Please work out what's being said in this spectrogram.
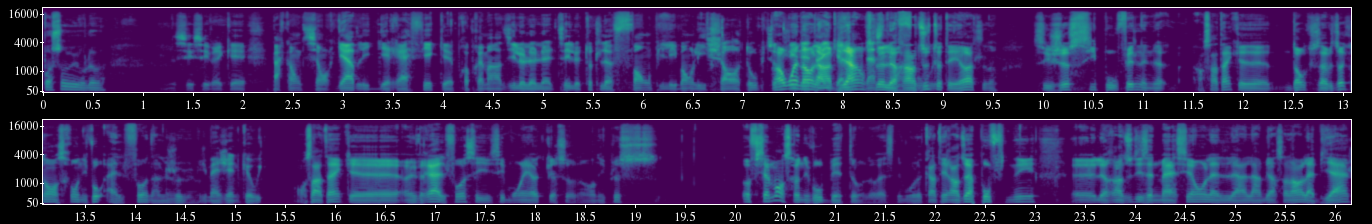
pas sûr, là. C'est vrai que, par contre, si on regarde les graphiques euh, proprement dit, le, le- le- tu sais, le- tout le fond, puis les, bons, les châteaux, puis tout Ah ouais, non, l'ambiance, le rendu, tout est hot. C'est juste si peaufine. On s'entend que. Donc, ça veut dire qu'on sera au niveau alpha dans le jeu. J'imagine que oui. On s'entend qu'un vrai alpha, c'est moins hot que ça. là. On est plus officiellement, on serait au niveau bêta là, à ce niveau-là. Quand tu es rendu à peaufiner euh, le rendu des animations, la- la- l'ambiance sonore, l'habillage,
